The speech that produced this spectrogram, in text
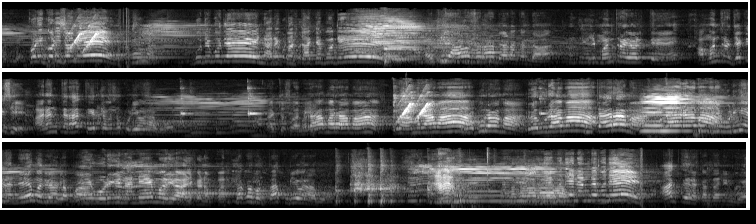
ಮದುವೆ. ಕೊಡಿ ಕೊಡಿ ಸ್ವಾಮಿ. ಬುದ್ಧಿ ಬುದ್ಧಿ ನನಗೆ ಕಷ್ಟಕ್ಕೆ ಬುದ್ಧಿ ಅತಿ ಅವಸರ ಬೇಡ ಕಂದ. ಈ ಮಂತ್ರ ಹೇಳ್ತೇನೆ. ಆ ಮಂತ್ರ ಜಪಿಸಿ ಅನಂತರ ತೀರ್ಥವನ್ನು ಕುಡಿಯೋಣ ನಾವು. ಆಯ್ತು ಸ್ವಾಮಿ. ರಾಮ ರಾಮ. ರಾಮ ರಾಮ. ರಘುರಾಮ. ರಘುರಾಮ ಸೀತಾರಾಮ. ಸೀತಾರಾಮ. ಈ ಹುಡುಗಿ ನನ್ನೇ ಮದುವೆ ಆಗ್ಲಪ್ಪ. ಈ ಹುಡುಗಿ ನನ್ನೇ ಮದುವೆ ಆಗ್ಲಿ ಕಣಪ್ಪ. ತಗೋ ಬರ್ತಾ ಕುಡಿಯೋಣ ನಾವು. ಬುದ್ಧಿ ಆಗ್ತೇನೆ ಕಂದ ನಿನ್ಗೆ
